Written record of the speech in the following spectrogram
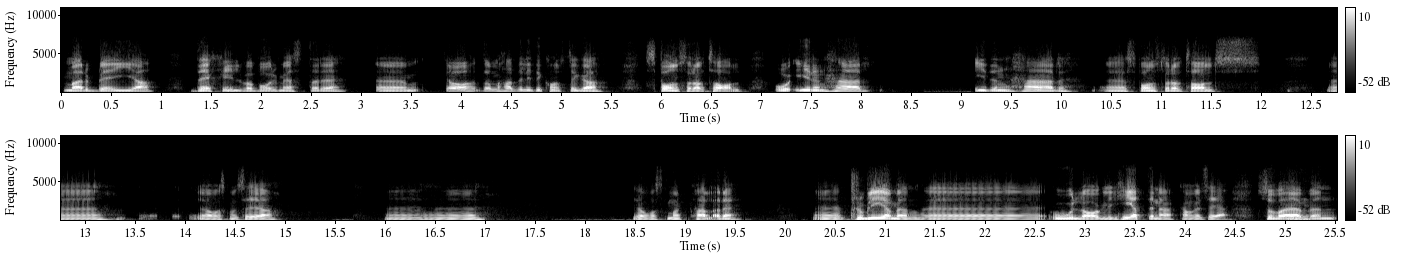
Marbella, där Gil borgmästare, um, ja, de hade lite konstiga sponsoravtal. Och i den här, i den här eh, sponsoravtals, eh, ja vad ska man säga, eh, ja vad ska man kalla det? Eh, problemen, eh, olagligheterna kan man säga, så var mm. även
